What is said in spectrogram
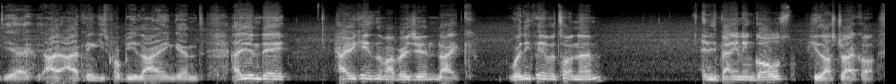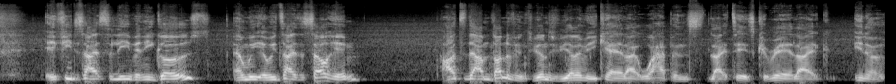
yeah, I, I think he's probably lying. And at the end of the day, Harry Kane's not my virgin. Like when he played for Tottenham and he's banging in goals, he's our striker. If he decides to leave and he goes, and we and we decide to sell him, after that I'm done with him. To be honest with you, I don't really care like what happens like to his career. Like you know,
